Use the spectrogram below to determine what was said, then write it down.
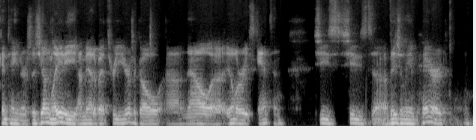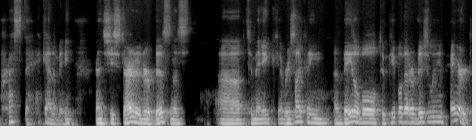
containers? This young lady I met about three years ago, uh, now uh, Hillary Scanton she's she's uh, visually impaired impressed the heck out of me and she started her business uh, to make recycling available to people that are visually impaired.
